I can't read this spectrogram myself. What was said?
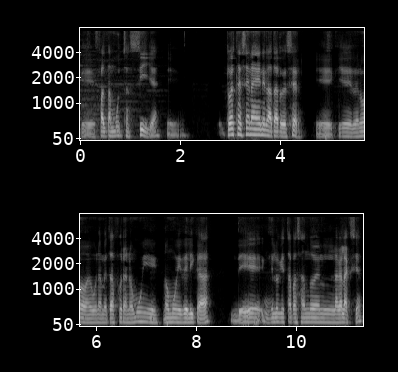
que faltan muchas sillas. eh. toda esta escena es en el atardecer, eh, que de nuevo es una metáfora no muy, no muy delicada de qué es lo que está pasando en la galaxia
